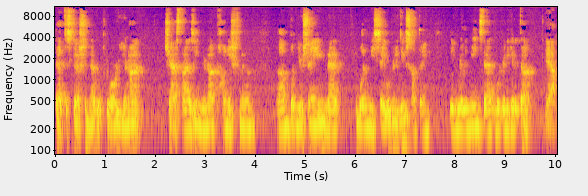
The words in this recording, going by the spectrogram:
that discussion, that rapport, you're not chastising, you're not punishing them, um, but you're saying that when we say we're going to do something, it really means that we're going to get it done. Yeah.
